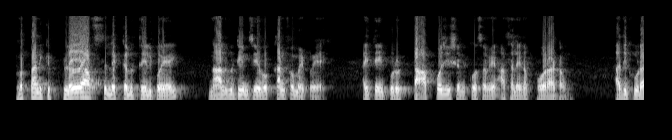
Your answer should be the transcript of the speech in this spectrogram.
మొత్తానికి ప్లే ఆఫ్స్ లెక్కలు తేలిపోయాయి. నాలుగు టీమ్స్ ఏవో కన్ఫర్మ్ అయిపోయాయి. అయితే ఇప్పుడు టాప్ పొజిషన్ కోసమే అసలైన పోరాటం. అది కూడా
